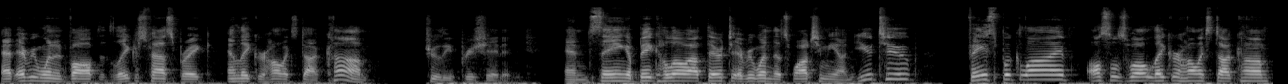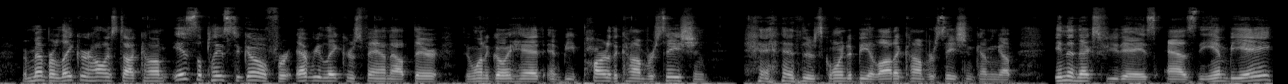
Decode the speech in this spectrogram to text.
at everyone involved at the Lakers Fast Break and Lakerholics.com. Truly appreciate it. And saying a big hello out there to everyone that's watching me on YouTube, Facebook Live, also as well Lakerholics.com. Remember, Lakerholics.com is the place to go for every Lakers fan out there. If they want to go ahead and be part of the conversation, and there's going to be a lot of conversation coming up in the next few days as the NBA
